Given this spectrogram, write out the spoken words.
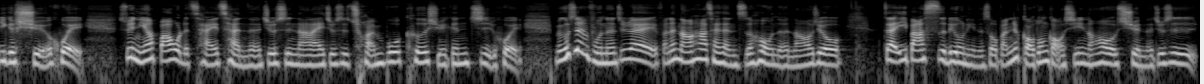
一个学会。所以你要把我的财产呢，就是拿来就是传播科学跟智慧。”美国政府呢，就在反正拿到他财产之后呢，然后就在一八四六年的时候，反正就搞东搞西，然后选的就是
